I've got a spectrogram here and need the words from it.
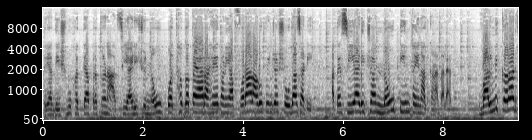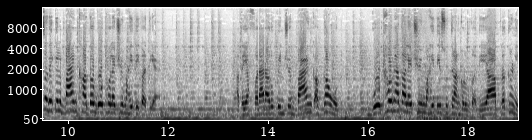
तर या देशमुख हत्या प्रकरणात सीआयडीची नऊ पथकं तयार आहेत आणि या फरार आरोपींच्या शोधासाठी आता सीआयडीच्या नऊ टीम तैनात करण्यात आल्यात. वाल्मिक कराडचं देखील बँक खातं गोठवल्याची माहिती कळतीय. आता या फरार आरोपींचे बँक अकाउंट गोठवण्यात आल्याची माहिती सूत्रांकडून कळते या प्रकरणी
